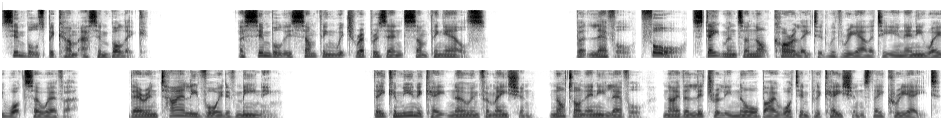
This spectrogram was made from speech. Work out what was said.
Symbols become asymbolic. A symbol is something which represents something else. But level 4 statements are not correlated with reality in any way whatsoever. They're entirely void of meaning. They communicate no information, not on any level, neither literally nor by what implications they create.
